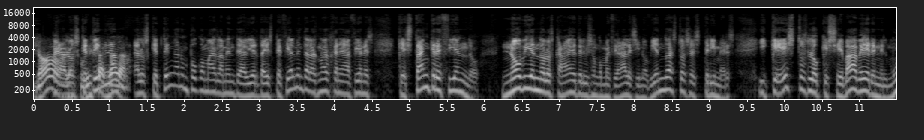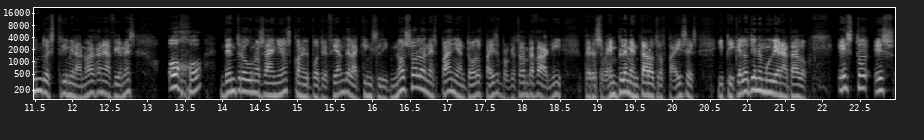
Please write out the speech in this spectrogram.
No, pero a los que tengan nada. a los que tengan un poco más la mente abierta y especialmente a las nuevas generaciones que están creciendo, no viendo los canales de televisión convencionales, sino viendo a estos streamers y que esto es lo que se va a ver en el mundo stream en las nuevas generaciones, ojo dentro de unos años con el potencial de la Kings League, no solo en España, en todos los países, porque esto va a empezar aquí, pero se va a implementar a otros países y Piqué lo tiene muy bien atado. Esto es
